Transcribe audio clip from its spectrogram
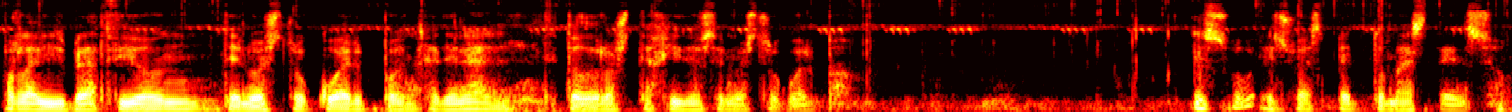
por la vibración de nuestro cuerpo en general, de todos los tejidos de nuestro cuerpo. Eso es su aspecto más denso.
